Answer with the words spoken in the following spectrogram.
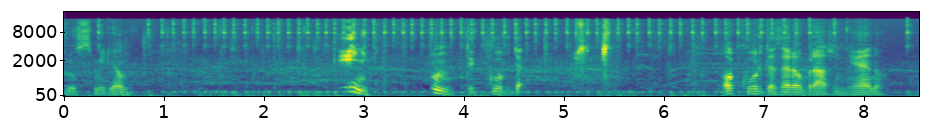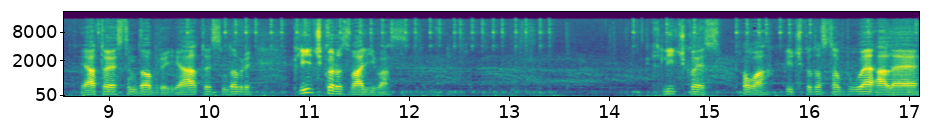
plus milion. Iń! Mm, ty kurde. O kurde, zero obrażeń, nie no. Ja to jestem dobry, ja to jestem dobry. Kliczko rozwali was. Kliczko jest... Oła, Kliczko dostał bułę, ale...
